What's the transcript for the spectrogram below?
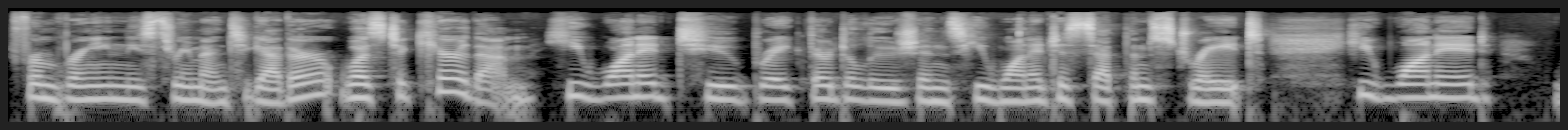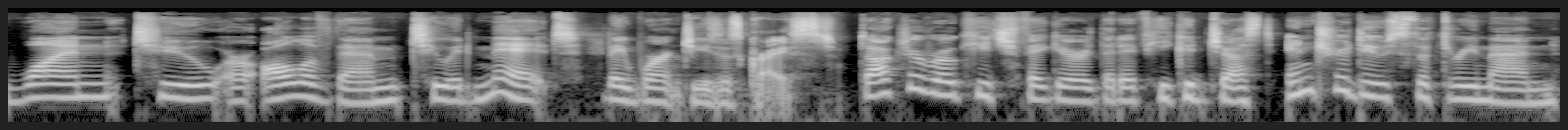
from bringing these three men together was to cure them. He wanted to break their delusions. He wanted to set them straight. He wanted one, two, or all of them to admit they weren't Jesus Christ. Dr. Rokeach figured that if he could just introduce the three men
